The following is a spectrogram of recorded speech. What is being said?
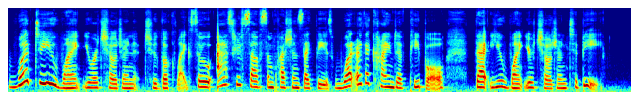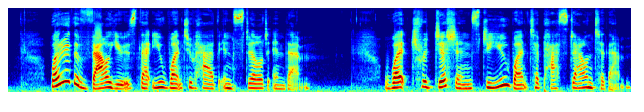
what do you want your children to look like? So ask yourself some questions like these What are the kind of people that you want your children to be? What are the values that you want to have instilled in them? What traditions do you want to pass down to them?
